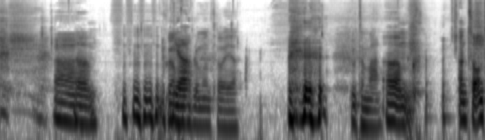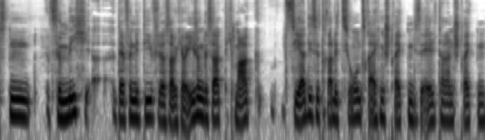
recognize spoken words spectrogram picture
ah. ähm, ja. Pablo Montoya. Guter Mann. Ähm, ansonsten für mich äh, definitiv, das habe ich aber eh schon gesagt, ich mag sehr diese traditionsreichen Strecken, diese älteren Strecken.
